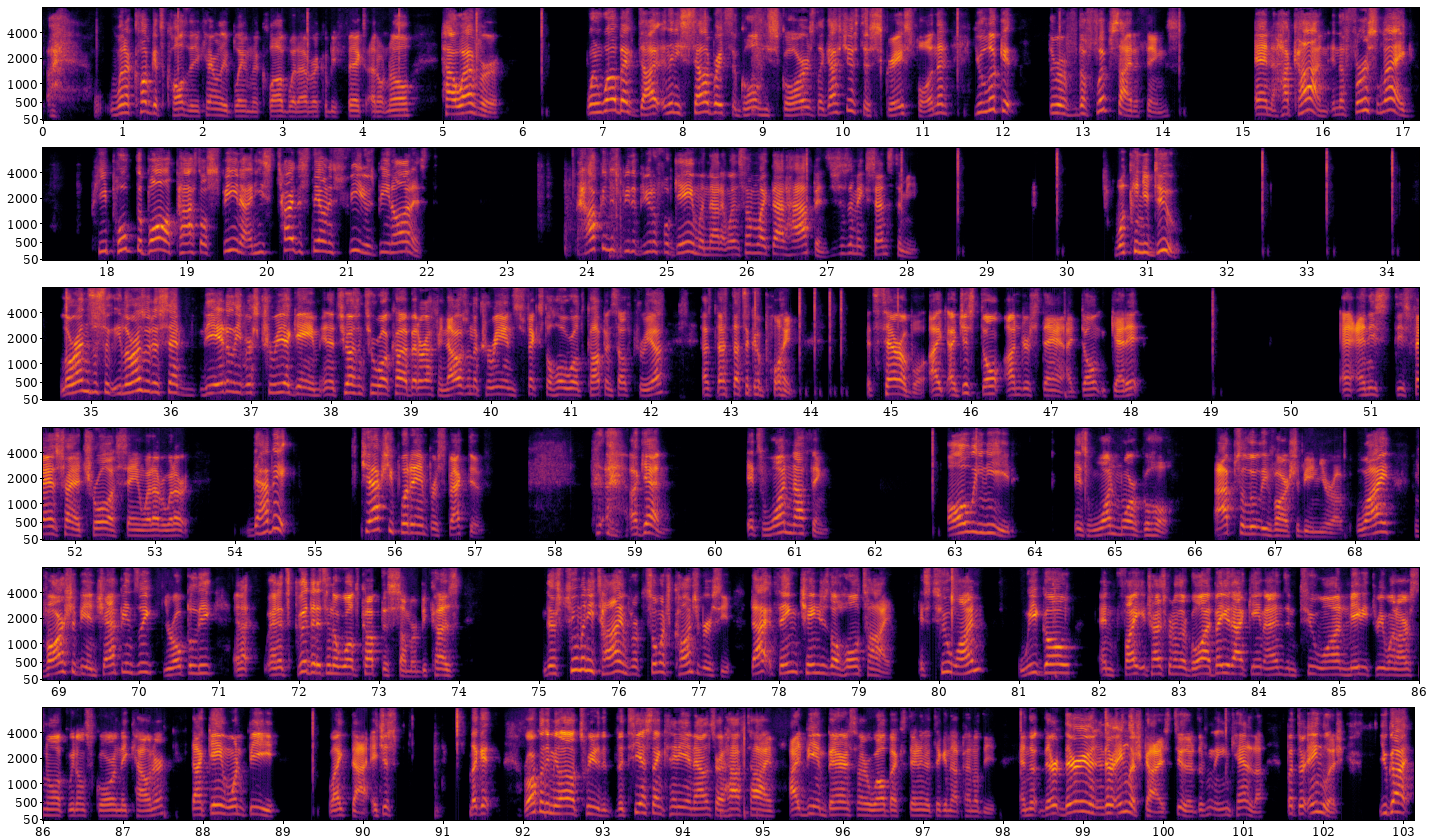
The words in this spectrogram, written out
when a club gets called, that you can't really blame the club. Whatever, it could be fixed. I don't know. However, when Welbeck died, and then he celebrates the goal he scores, like that's just disgraceful. And then you look at the the flip side of things, and Hakan in the first leg he poked the ball past Ospina and he's tried to stay on his feet. He was being honest. How can this be the beautiful game when that when something like that happens? It just doesn't make sense to me. What can you do? Lorenzo Lorenzo just said the Italy versus Korea game in the 2002 World Cup better effing. That was when the Koreans fixed the whole World Cup in South Korea. That's that, that's a good point. It's terrible. I, I just don't understand. I don't get it. And, and these these fans trying to troll us saying whatever, whatever. Have they to actually put it in perspective? Again, it's one nothing. All we need is one more goal. Absolutely, VAR should be in Europe. Why? VAR should be in Champions League, Europa League, and uh, and it's good that it's in the World Cup this summer because there's too many times where so much controversy. That thing changes the whole tie. It's 2 1. We go and fight and try to score another goal. I bet you that game ends in 2 1, maybe 3 1 Arsenal if we don't score and they counter. That game wouldn't be like that. It just, like it, Rocco Di Milano tweeted the, TSN Canadian announcer at halftime. I'd be embarrassed if I were Welbeck standing there taking that penalty. And they're they're even they're English guys too. They're, they're from in Canada, but they're English. You got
